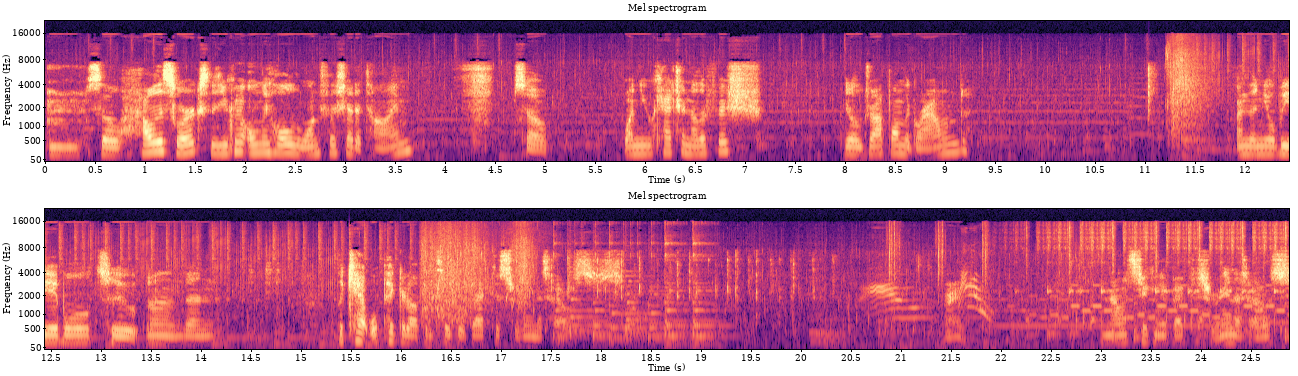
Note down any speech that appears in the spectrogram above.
Mm, so how this works is you can only hold one fish at a time. So when you catch another fish, it'll drop on the ground. And then you'll be able to, uh, then the cat will pick it up and take it back to Serena's house. Alright. Now it's taking it back to Serena's house.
